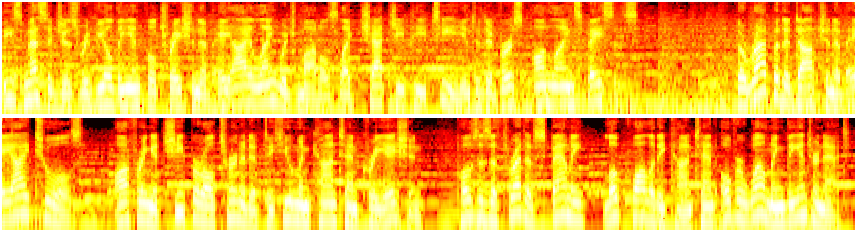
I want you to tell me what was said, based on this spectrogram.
these messages reveal the infiltration of AI language models like ChatGPT into diverse online spaces. The rapid adoption of AI tools, offering a cheaper alternative to human content creation, poses a threat of spammy, low-quality content overwhelming the internet.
